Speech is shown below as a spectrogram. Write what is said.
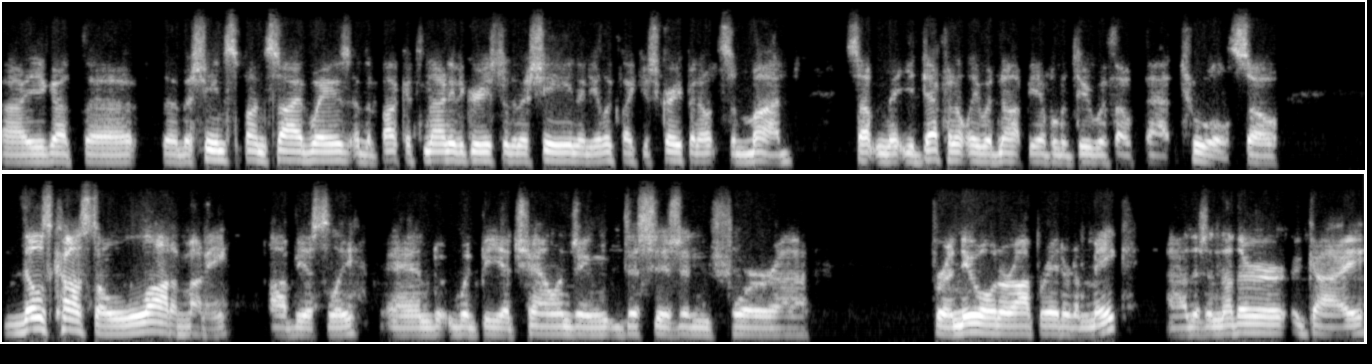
Uh, you got the the machine spun sideways, and the bucket's 90 degrees to the machine, and you look like you're scraping out some mud. Something that you definitely would not be able to do without that tool. So those cost a lot of money, obviously, and would be a challenging decision for uh, for a new owner operator to make. Uh, there's another guy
